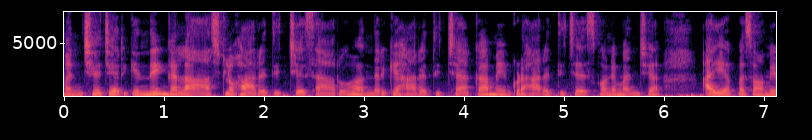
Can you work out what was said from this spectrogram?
మంచిగా జరిగింది. ఇంకా లాస్ట్లో హారతి ఇచ్చేసారు అందరికీ హారతి ఇచ్చాక మేము కూడా హారతి ఇచ్చేసుకొని మంచిగా అయ్యప్ప స్వామి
